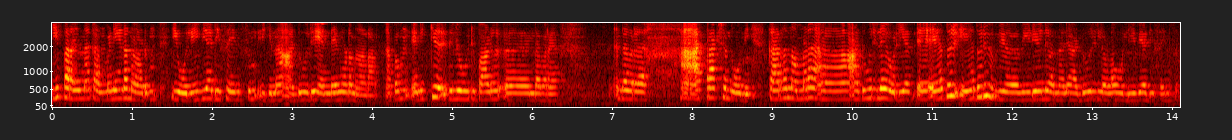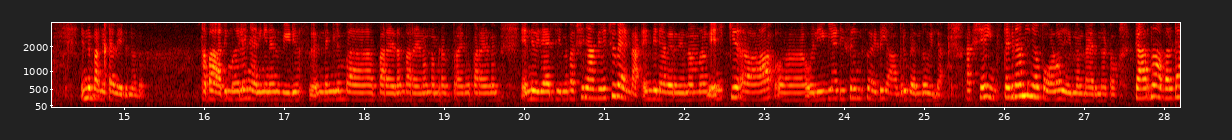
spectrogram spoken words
ഈ പറയുന്ന കൺമണിയുടെ നാടും ഈ ഒലീവിയ ഡിസൈൻസും ഇരിക്കുന്ന അടൂര് എന്റെയും കൂടെ നാടാണ് അപ്പം എനിക്ക് ഇതിൽ ഒരുപാട് എന്താ പറയുക എന്താ പറയുക അട്രാക്ഷൻ തോന്നി. കാരണം നമ്മുടെ അടൂരിലെ ഒലിയ ഏതൊരു ഏതൊരു വീഡിയോയിൽ വന്നാലും അടൂരിലുള്ള ഒലിവിയ ഡിസൈൻസ് എന്ന് പറഞ്ഞിട്ടാണ് വരുന്നത്. അപ്പോൾ ആദ്യം മുതലേ ഞാനിങ്ങനെ വീഡിയോസ് എന്തെങ്കിലും പറയണം പറയണം നമ്മുടെ അഭിപ്രായങ്ങൾ പറയണം എന്ന് വിചാരിച്ചിരുന്നു. പക്ഷേ ഞാൻ വിചാരിച്ചു വേണ്ട എന്തിനാ വെറുതെ? നമ്മൾ എനിക്ക് ആ ഒലീവിയ ഡിസൈൻസുമായിട്ട് യാതൊരു ബന്ധവുമില്ല. പക്ഷേ ഇൻസ്റ്റാഗ്രാമിൽ ഞാൻ ഫോളോ ചെയ്യുന്നുണ്ടായിരുന്നു കേട്ടോ. കാരണം അവരുടെ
